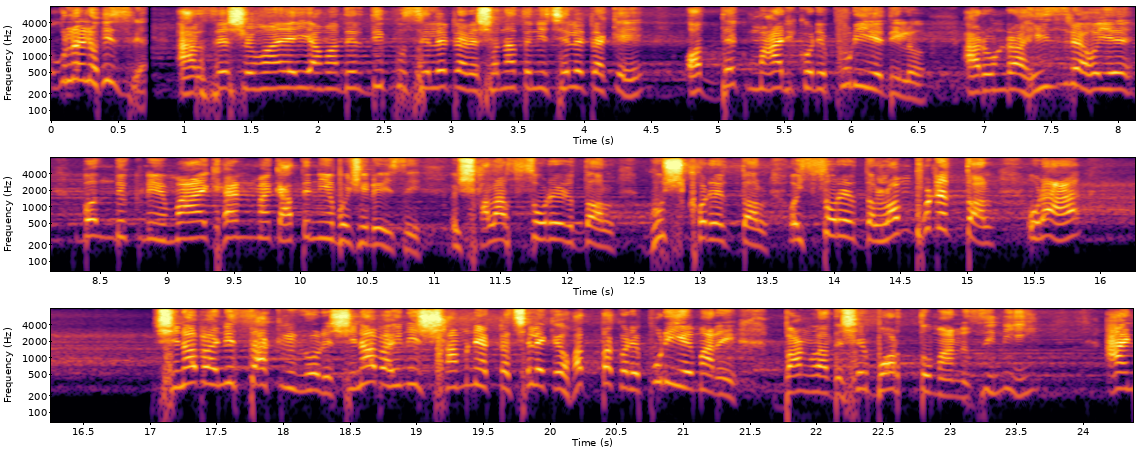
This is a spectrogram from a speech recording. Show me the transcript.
ওগুলো হলো হিজড়া আর যে সময় এই আমাদের দীপু ছেলেটারে, সনাতনী ছেলেটাকে অর্ধেক মারি করে পুড়িয়ে দিল, আর ওনরা হিজড়া হয়ে বন্দুক নিয়ে মাইক, হ্যান্ড মাইক হাতে নিয়ে বসে রয়েছে। ওই শালা চোরের দল, ঘুষখোরের দল, ওই চোরের দল, লম্ফটের দল, ওরা সেনাবাহিনীর চাকরি করে, সেনাবাহিনীর সামনে একটা ছেলেকে হত্যা করে পুড়িয়ে মারে। বাংলাদেশের বর্তমান যিনি আইন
